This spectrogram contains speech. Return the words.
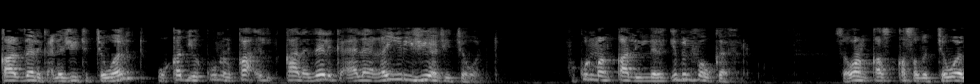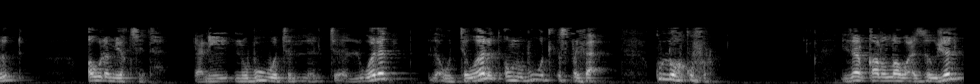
قال ذلك على جهة التوالد وقد يكون القائل قال ذلك على غير جهة التوالد فكل من قال لله ابن فهو كافر سواء قصد التوالد أو لم يقصده. يعني نبوة الولد أو التوالد أو نبوة الاصطفاء كلها كفر. لذلك قال الله عز وجل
